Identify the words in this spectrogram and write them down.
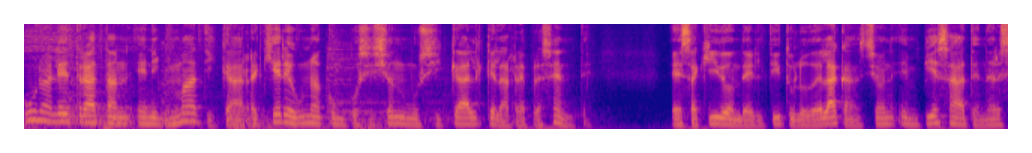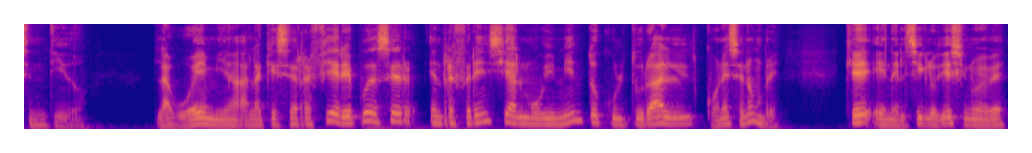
Una letra tan enigmática requiere una composición musical que la represente. Es aquí donde el título de la canción empieza a tener sentido. La bohemia a la que se refiere puede ser en referencia al movimiento cultural con ese nombre, que en el siglo XIX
